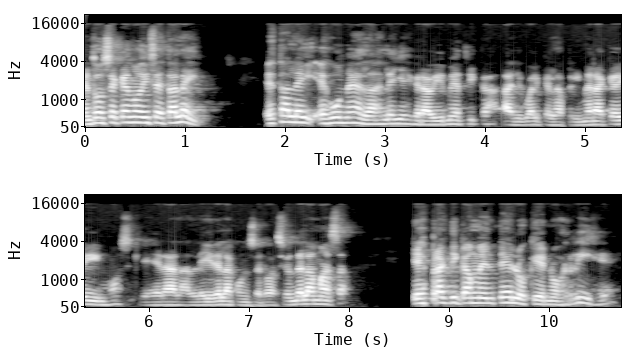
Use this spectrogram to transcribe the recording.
Entonces, ¿qué nos dice esta ley? Esta ley es una de las leyes gravimétricas, al igual que la primera que vimos, que era la ley de la conservación de la masa, que es prácticamente lo que nos rige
